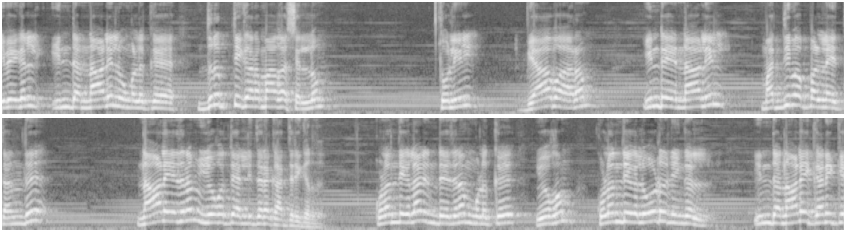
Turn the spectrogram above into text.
இவைகள் இந்த நாளில் உங்களுக்கு திருப்திகரமாக செல்லும். தொழில் வியாபாரம் இன்றைய நாளில் மத்தியம பலனை தந்து நாளைய தினம் யோகத்தை அள்ளித்தர காத்திருக்கிறது. குழந்தைகளால் இன்றைய தினம் உங்களுக்கு யோகம் குழந்தைகளோடு நீங்கள் இந்த நாளை கணிக்க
